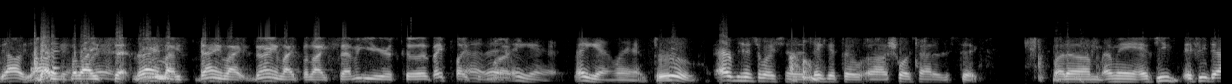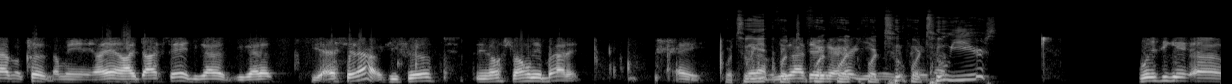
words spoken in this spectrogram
Y'all, y'all That ain't getting for like ran se- that ain't like that ain't like that ain't like for like seven years because they play Man, too they, much. they get they get ran through every situation. They get the uh, short side of the stick. But um, I mean, if you if you Dalvin Cook, I mean, yeah, like Doc said, you gotta you gotta you gotta sit out. If you feel you know strongly about it, hey, For two Yeah, for, you out there for, for, for two for two years. What does he get? Uh,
